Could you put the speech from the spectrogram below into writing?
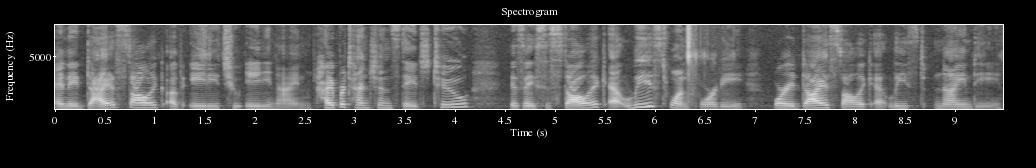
and a diastolic of 80 to 89. Hypertension stage 2 is a systolic at least 140 or a diastolic at least 90.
